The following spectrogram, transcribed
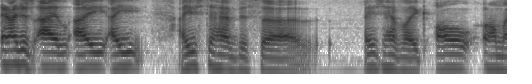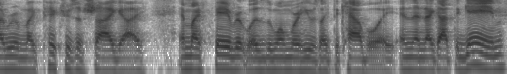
and I just I I I, I used to have this. Uh, I used to have like all on my room like pictures of Shy Guy, and my favorite was the one where he was like the cowboy. And then I got the game.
